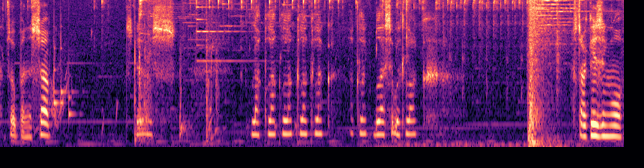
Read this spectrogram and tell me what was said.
Let's open this up. Let's do this. Luck, luck, luck, luck, luck, luck, luck. Bless it with luck. Stargazing wolf.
